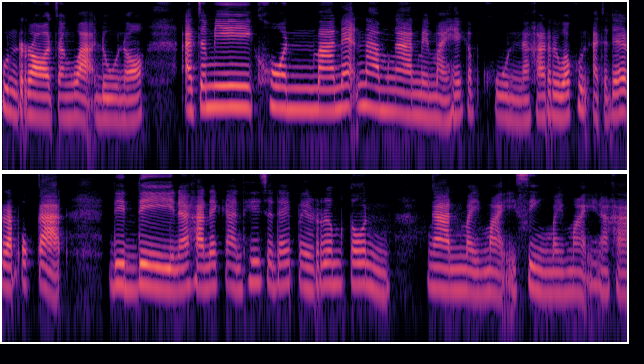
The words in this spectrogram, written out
คุณรอจังหวะดูเนาะอาจจะมีคนมาแนะนำงานใหม่ ๆ ให้กับคุณนะคะ หรือว่าคุณอาจจะได้รับโอกาสดีๆนะคะ ในการที่จะได้ไปเริ่มต้นงานใหม่ ๆ สิ่งใหม่ ๆนะคะ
